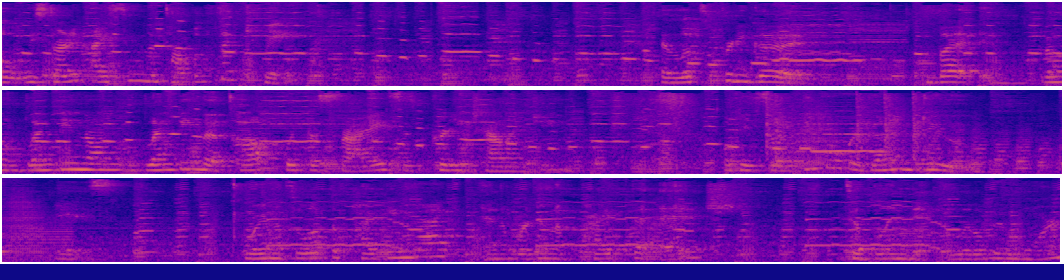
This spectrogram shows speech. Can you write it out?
So we started icing the top of the cake. It looks pretty good, but blending on blending the top with the sides is pretty challenging. Okay, so I think what we're gonna do is we're gonna fill up the piping bag and then we're gonna pipe the edge to blend it a little bit more.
